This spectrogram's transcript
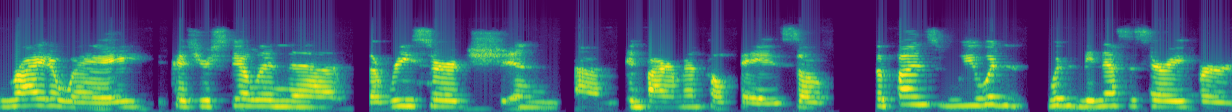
right away because you're still in the the research and um, environmental phase. So the funds we wouldn't wouldn't be necessary for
